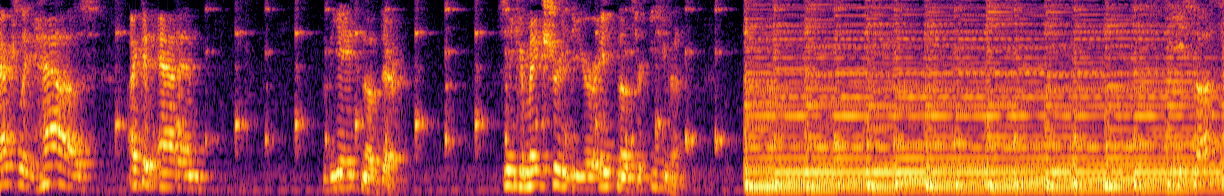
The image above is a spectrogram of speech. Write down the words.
Actually has, I can add in the eighth note there. So you can make sure that your eighth notes are even. E sus.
